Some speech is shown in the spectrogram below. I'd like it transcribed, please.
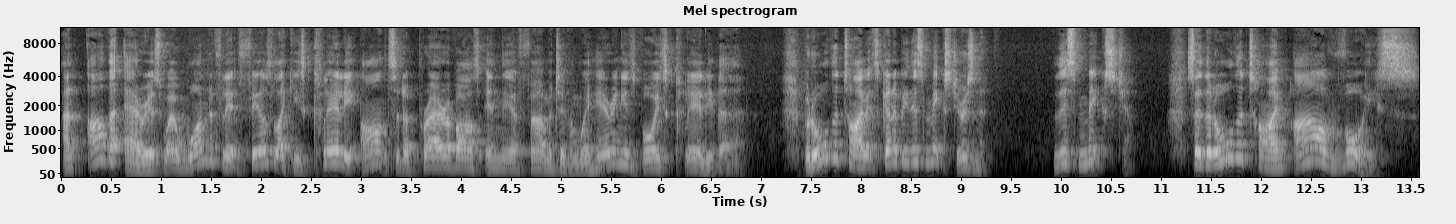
and other areas where wonderfully it feels like He's clearly answered a prayer of ours in the affirmative, and we're hearing His voice clearly there. But all the time, it's going to be this mixture, isn't it? This mixture. So that all the time, our voice,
